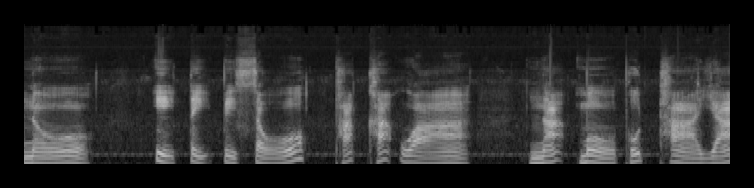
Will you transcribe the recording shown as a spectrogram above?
โน อิติปิโสภักคะวา นะโมพุทธายะ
